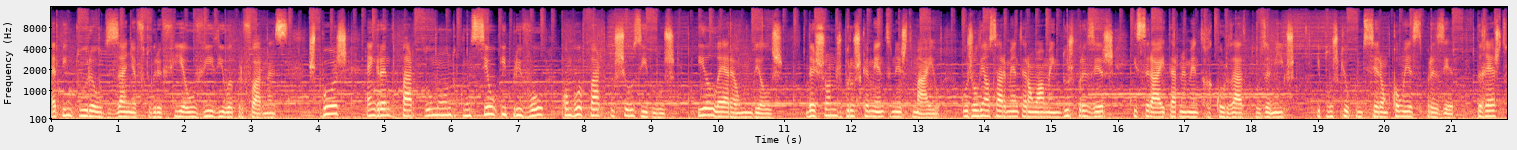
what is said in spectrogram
a pintura, o desenho, a fotografia, o vídeo, a performance. Expôs em grande parte do mundo, conheceu e privou com boa parte dos seus ídolos. Ele era um deles. Deixou-nos bruscamente neste maio. O Julião Sarmento era um homem dos prazeres e será eternamente recordado pelos amigos e pelos que o conheceram com esse prazer. De resto,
